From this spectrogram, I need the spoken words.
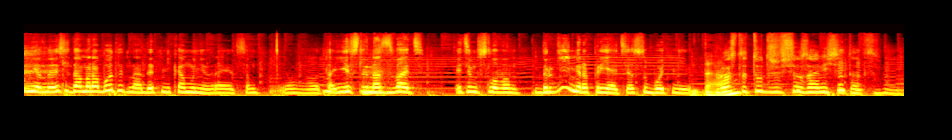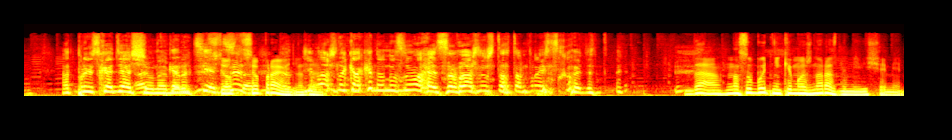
Не, ну если там работать надо, это никому не нравится. Вот. А если назвать этим словом другие мероприятия субботние, Да. Просто тут же все зависит от, от происходящего, от наверное. контекста. Все, все правильно, Не да. важно, как оно называется, важно, что там происходит. Да, на субботнике можно разными вещами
